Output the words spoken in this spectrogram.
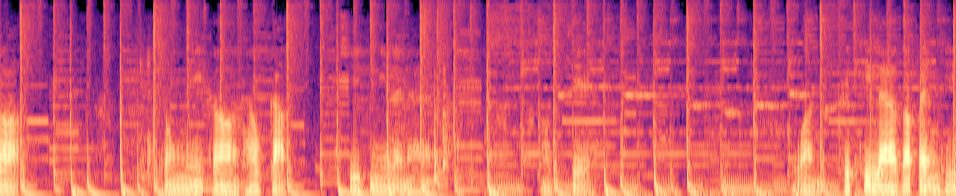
ก็ ตรงนี้ก็เท่ากับชีตนี้เลยนะฮะโอเค วันคลิปที่แล้วก็เป็นที่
